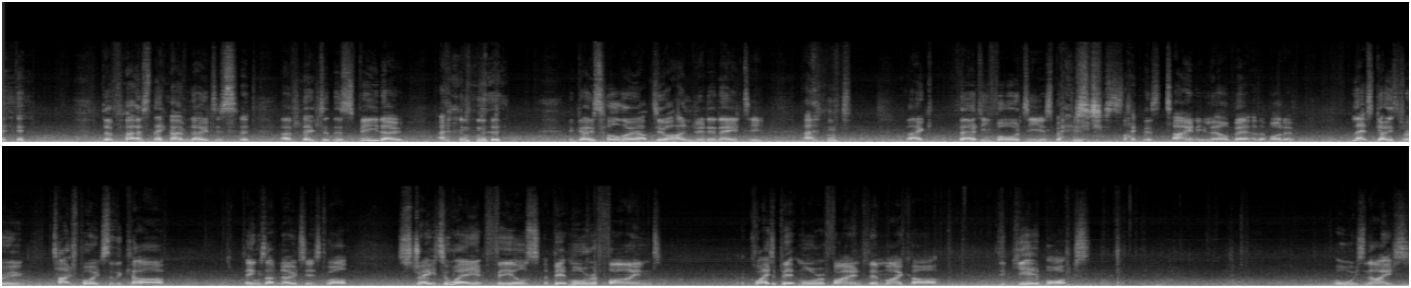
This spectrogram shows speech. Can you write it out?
the first thing I've noticed, I've looked at the speedo and it goes all the way up to 180 and like 30, 40 is basically just like this tiny little bit at the bottom. Let's go through touch points of the car, things I've noticed. Well, straight away it feels a bit more refined, quite a bit more refined than my car. The gearbox, oh, always nice.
